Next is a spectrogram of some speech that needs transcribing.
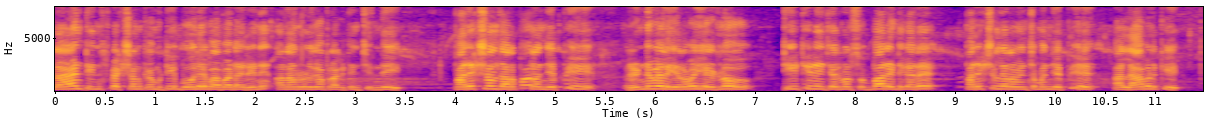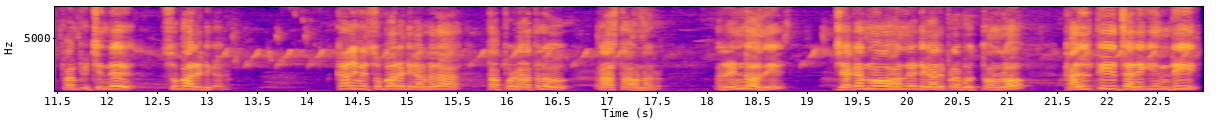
ప్లాంట్ ఇన్స్పెక్షన్ కమిటీ బోలేబాబా డైరీని అనర్హులుగా ప్రకటించింది. పరీక్షలు జరపాలని చెప్పి రెండు వేల ఇరవై ఏడులో టీటీడీ చైర్మన్ సుబ్బారెడ్డి గారే పరీక్షలు నిర్వహించమని చెప్పి ఆ ల్యాబులకి పంపించిందే సుబ్బారెడ్డి గారు. కానీ మీరు సుబ్బారెడ్డి గారి మీద తప్పుడు రాతలు రాస్తూ ఉన్నారు. రెండోది జగన్మోహన్ రెడ్డి గారి ప్రభుత్వంలో కల్తీ జరిగింది.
